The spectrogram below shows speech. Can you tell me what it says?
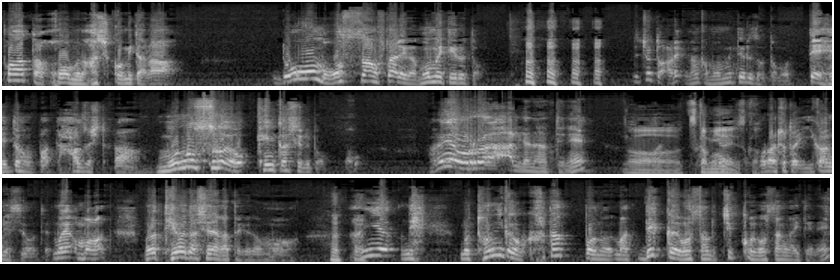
パーッとホームの端っこ見たら、どうもおっさん二人が揉めてると。でちょっとあれ？なんか揉めてるぞと思ってヘッドホンパッて外したら、ものすごい喧嘩してると。ほ何やおらーみたいになってね。ああ、つかみ合いですか？これはちょっといかんですよって。まあ、まあ、まだ手は出してなかったけども、何や、ね、もうとにかく片っぽの、まあ、でっかいおっさんとちっこいおっさんがいてね。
